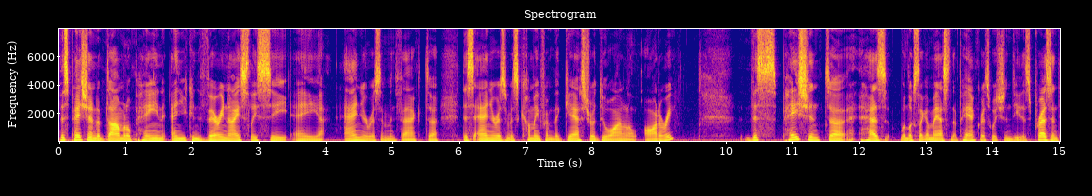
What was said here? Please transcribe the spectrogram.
This patient had abdominal pain, and you can very nicely see a uh, aneurysm. In fact, uh, this aneurysm is coming from the gastroduodenal artery. This patient uh, has what looks like a mass in the pancreas, which indeed is present.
